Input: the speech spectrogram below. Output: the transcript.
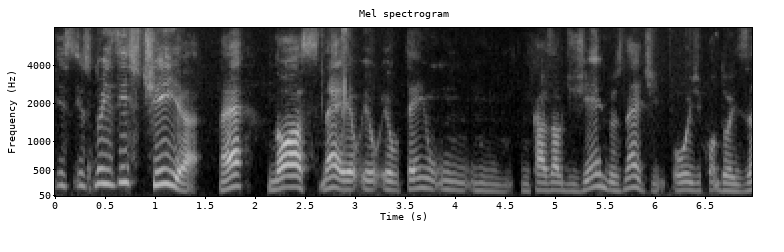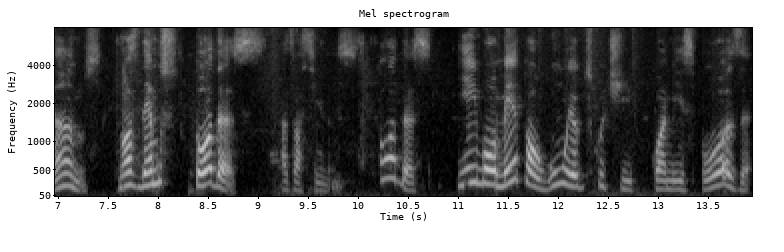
isso, não existia, né, nós, né, eu, eu, eu tenho um, um, um, casal de gêmeos, né, de hoje com dois anos, nós demos todas as vacinas, todas, e em momento algum eu discuti com a minha esposa,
